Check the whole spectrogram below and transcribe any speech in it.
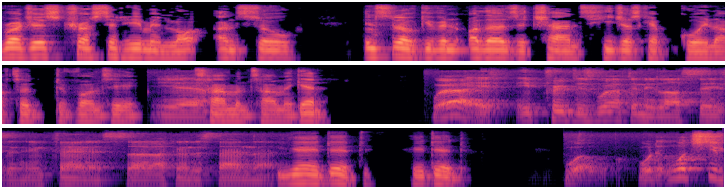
Rodgers trusted him a lot, and so instead of giving others a chance, he just kept going after Davante Yeah. time and time again. Well, it, he proved his worth, in the last season? In fairness, so I can understand that. Yeah, he did. He did. What, what what's your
